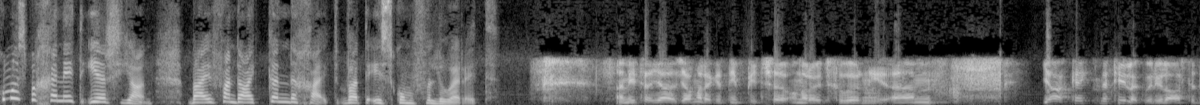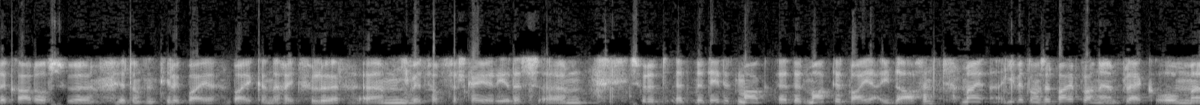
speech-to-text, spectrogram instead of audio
Kom ons begin net eers Jan by van daai kundigheid wat Eskom verloor het. Anita, ja, jammer ek het nie Piet se onderhoud gehoor nie. Ehm um, Ja, kyk natuurlik oor die laaste dekade of so het ons natuurlik baie baie kundigheid verloor. Ehm um, jy weet vir verskeie redes. Ehm um, so dit dit dit het dit maak dit maak dit baie uitdagend, maar jy weet ons het baie planne in plek om uh,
